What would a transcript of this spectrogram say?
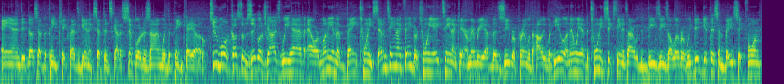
and it does have the pink kick pads again, except it's got a simpler design with the pink KO. Two more custom Zigglers, guys. We have our Money in the Bank 2017, I think, or 2018. I can't remember. You have the zebra print with the Hollywood heel, and then we have the 2016 attire with the DZs all over it. We did get this in basic form,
